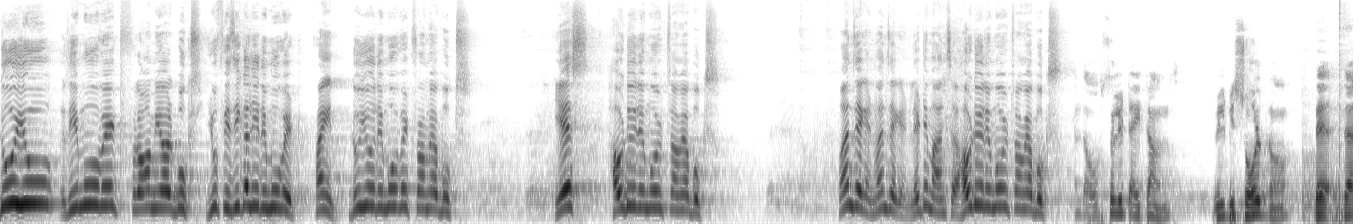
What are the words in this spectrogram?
Do you remove it from your books you physically remove it fine do you remove it from your books yes how do you remove it from your books one second one second let him answer how do you remove it from your books And the obsolete items will be sold now the, the,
